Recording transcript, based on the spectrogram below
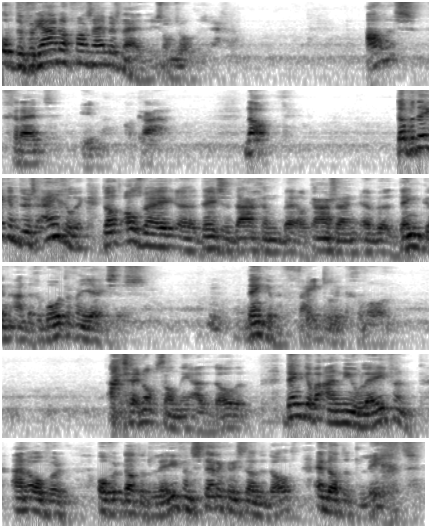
Op de verjaardag van zijn besnijdenis, om zo te zeggen. Alles grijpt in elkaar. Nou, dat betekent dus eigenlijk dat als wij uh, deze dagen bij elkaar zijn en we denken aan de geboorte van Jezus, denken we feitelijk gewoon aan zijn opstanding uit de doden. Denken we aan nieuw leven, aan over, over dat het leven sterker is dan de dood en dat het licht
